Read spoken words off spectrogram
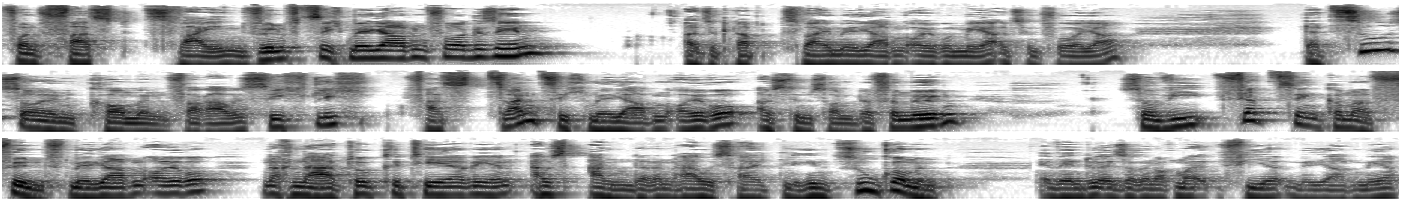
von fast 52 Milliarden vorgesehen, also knapp 2 Milliarden Euro mehr als im Vorjahr. Dazu sollen kommen voraussichtlich fast 20 Milliarden Euro aus dem Sondervermögen sowie 14,5 Milliarden Euro nach NATO-Kriterien aus anderen Haushalten hinzukommen. Eventuell sogar nochmal 4 Milliarden mehr.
